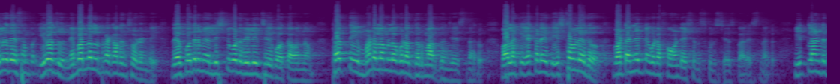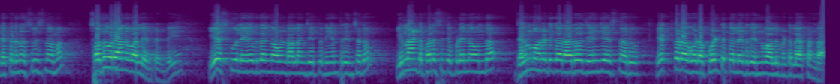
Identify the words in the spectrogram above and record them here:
తెలుగుదేశం ఈరోజు నిబంధనల ప్రకారం చూడండి. రేపు పొద్దున మేము లిస్టు కూడా రిలీజ్ చేయబోతా ఉన్నాం. ప్రతి మండలంలో కూడా దుర్మార్గం చేస్తున్నారు. వాళ్ళకి ఎక్కడైతే ఇష్టం లేదో వాటన్నిటిని కూడా ఫౌండేషన్ స్కూల్స్ చేసి పారేస్తున్నారు. ఇట్లాంటిది ఎక్కడైనా చూసినామా? చదువు రాని వాళ్ళు ఏంటండి? ఏ స్కూల్ ఏ విధంగా ఉండాలని చెప్పి నియంత్రించడం? ఇలాంటి పరిస్థితి ఎప్పుడైనా ఉందా? జగన్మోహన్ రెడ్డి గారు ఆ రోజు ఏం చేస్తున్నారు? ఎక్కడ కూడా పొలిటికల్ లీడర్ ఇన్వాల్వ్మెంట్ లేకుండా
